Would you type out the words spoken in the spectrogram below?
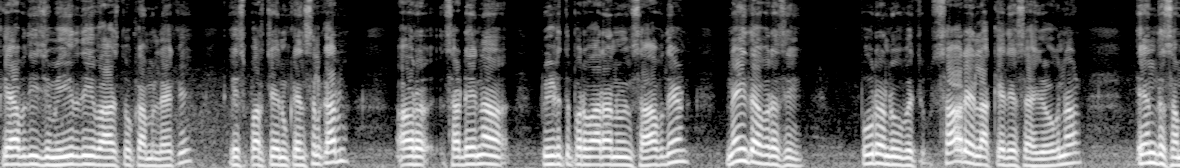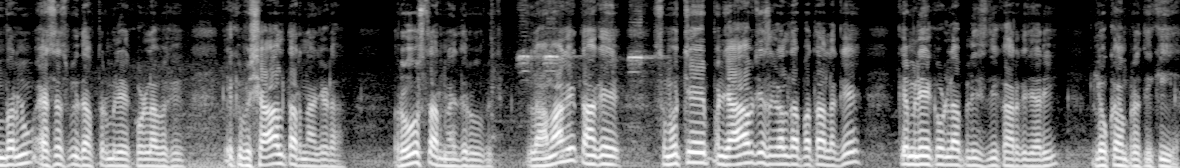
ਕਿ ਆਪਦੀ ਜ਼ਮੀਰ ਦੀ ਆਵਾਜ਼ ਤੋਂ ਕੰਮ ਲੈ ਕੇ ਇਸ ਪਰਚੇ ਨੂੰ ਕੈਨਸਲ ਕਰਨ ਔਰ ਸਾਡੇ ਇਹਨਾਂ ਪੀੜਤ ਪਰਿਵਾਰਾਂ ਨੂੰ ਇਨਸਾਫ ਦੇਣ। ਨਹੀਂ ਤਾਂ ਫਿਰ ਅਸੀਂ ਪੂਰਨ ਰੂਪ ਵਿੱਚ ਸਾਰੇ ਇਲਾਕੇ ਦੇ ਸਹਿਯੋਗ ਨਾਲ 3 ਦਸੰਬਰ ਨੂੰ ਐਸਐਸਪੀ ਦਫ਼ਤਰ ਮਲੇਰਕੋਟਲਾ ਵਿਖੇ ਇੱਕ ਵਿਸ਼ਾਲ ਧਰਨਾ ਜਿਹੜਾ, ਰੋਸ ਧਰਨੇ ਦੇ ਰੂਪ ਵਿੱਚ ਲਾਵਾਂਗੇ ਤਾਂ ਕਿ ਸਮੁੱਚੇ ਪੰਜਾਬ 'ਚ ਇਸ ਗੱਲ ਦਾ ਪਤਾ ਲੱਗੇ ਕਿ ਮਲੇਰਕੋਟਲਾ ਪੁਲਿਸ ਦੀ ਕਾਰਗੁਜ਼ਾਰੀ ਲੋਕਾਂ ਪ੍ਰਤੀ ਕੀ ਹੈ?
